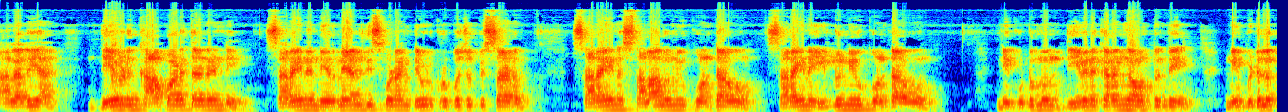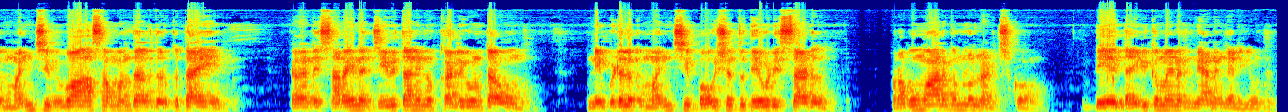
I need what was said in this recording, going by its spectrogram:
అలలియ దేవుడు కాపాడుతాడండి. సరైన నిర్ణయాలు తీసుకోవడానికి దేవుడు కృప చూపిస్తాడు. సరైన స్థలాలు నీవు కొంటావు. సరైన ఇల్లు నీవు కొంటావు. నీ కుటుంబం దీవెనకరంగా ఉంటుంది. నీ బిడ్డలకు మంచి వివాహ సంబంధాలు దొరుకుతాయి. కదండి? సరైన జీవితాన్ని నువ్వు కలిగి ఉంటావు. నీ బిడ్డలకు మంచి భవిష్యత్తు దేవుడు ఇస్తాడు. ప్రభు మార్గంలో నడుచుకో. దే దైవికమైన జ్ఞానం కలిగి ఉండు.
